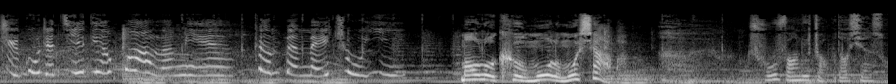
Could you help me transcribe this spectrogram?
只顾着接电话了，咩，根本没注意。猫洛克摸了摸下巴，厨房里找不到线索，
